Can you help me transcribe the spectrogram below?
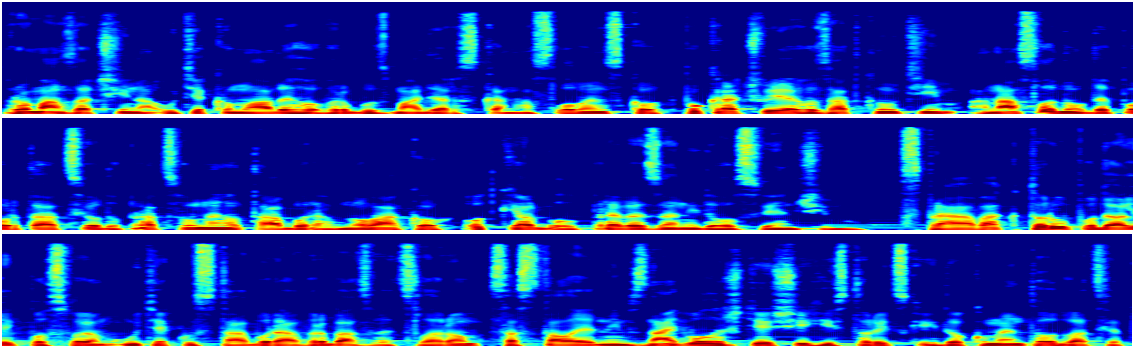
Román začína útekom mladého vrbu z Maďarska na Slovensko, pokračuje jeho zatknutím a následnou deportáciou do pracovného tábora v Novákoch, odkiaľ bol prevezený do Osvienčimu. Správa, ktorú podali po svojom úteku z tábora Vrba s Veclerom, sa stala jedným z najdôležitejších historických dokumentov 20.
